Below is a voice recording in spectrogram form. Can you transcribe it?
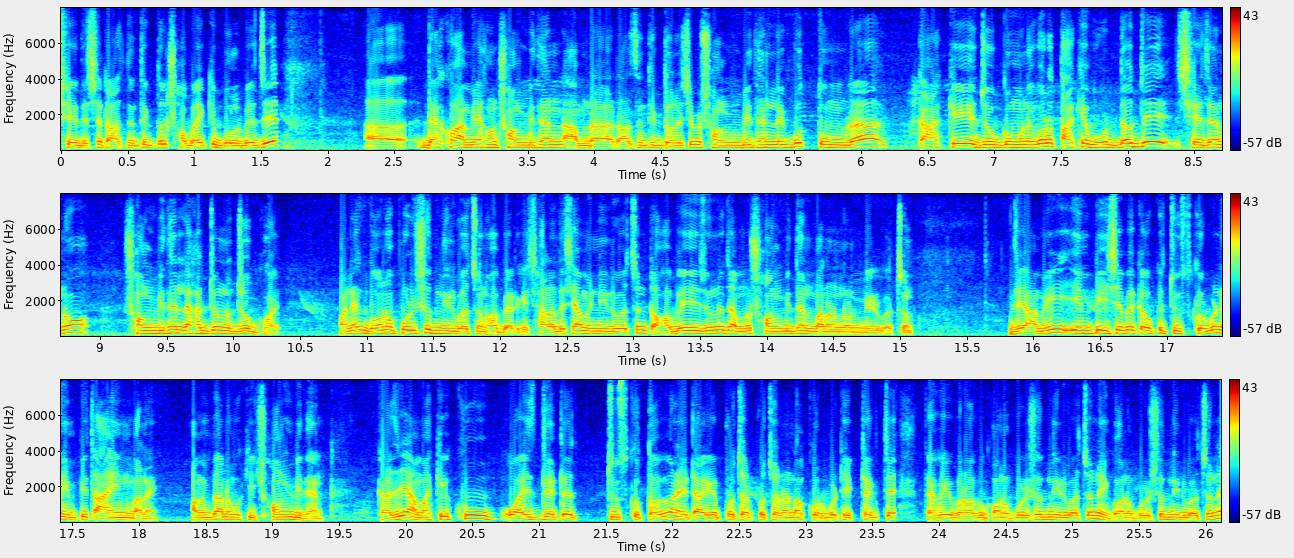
সেই দেশের রাজনৈতিক দল সবাইকে বলবে যে দেখো, আমি এখন সংবিধান, আমরা রাজনৈতিক দল হিসেবে সংবিধান লিখব, তোমরা কাকে যোগ্য মনে করো, তাকে ভোট দাও যে সে যেন সংবিধান লেখার জন্য যোগ্য হয়। মানে গণপরিষদ নির্বাচন হবে আর কি সারা দেশে আমি নির্বাচনটা হবে এই জন্য যে আমরা সংবিধান বানানোর নির্বাচন। যে আমি এমপি হিসেবে কাউকে চুজ করব না এমপি তো আইন বানায়। আমি বানাবো কি? সংবিধান। কাজে আমাকে খুব ওয়াইজলি এটা চুজ করতে হবে মানে এটা আগে প্রচার প্রচারণা করব ঠিকঠাক যে, দেখো এবার হবে গণপরিষদ নির্বাচন, এই গণপরিষদ নির্বাচনে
